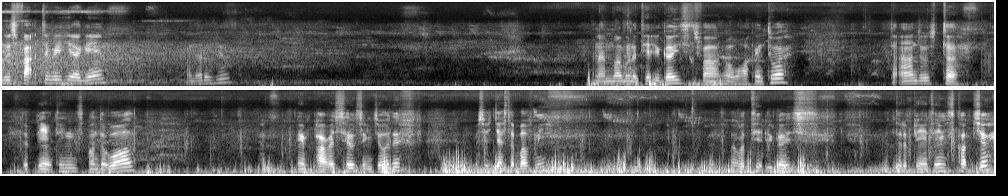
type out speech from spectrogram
Andrews factory here again. Another view. And I'm now going to take you guys for a walking tour to Andrews to the paintings on the wall in Parris Hill, St. Joseph, which is just above me. I will take you guys to the painting sculpture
